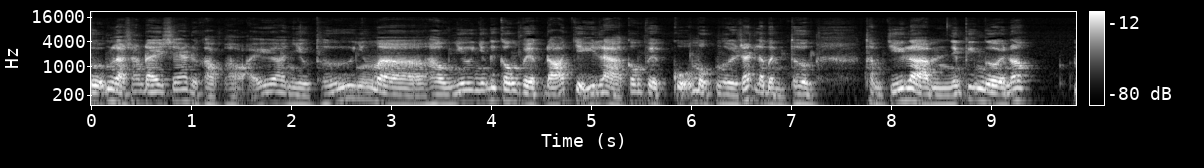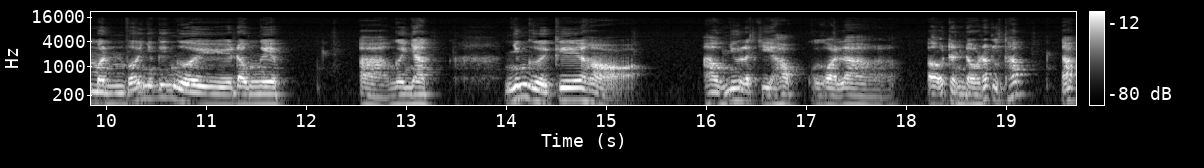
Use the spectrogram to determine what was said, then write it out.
tưởng là sang đây sẽ được học hỏi ờ, nhiều thứ. Nhưng mà hầu như những cái công việc đó chỉ là công việc của một người rất là bình thường. Thậm chí là những cái người nó mình với những cái người đồng nghiệp à, người Nhật những người kia họ hầu như là chỉ học gọi là ở trình độ rất là thấp. Đó.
